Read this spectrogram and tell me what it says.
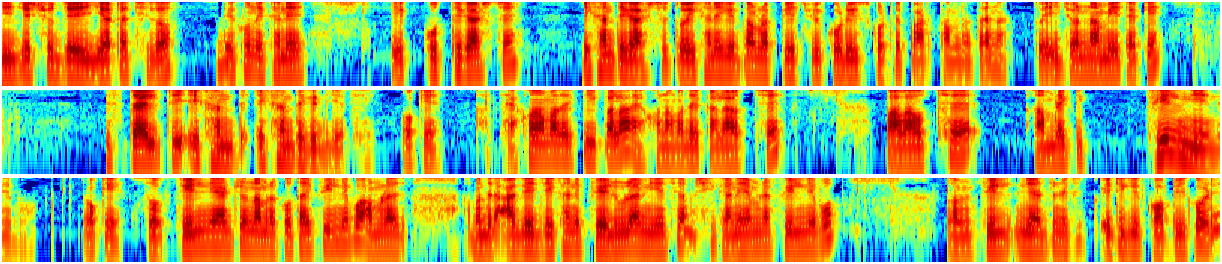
নিজস্ব যে ইয়াটা ছিল দেখুন, এখানে থেকে আসছে? এখান থেকে আসছে। তো এখানে কিন্তু আমরা পিএইচপি কোড ইউজ করতে পারতাম না, তাই না? তো এই জন্য আমি এটাকে স্টাইলটি এখান এখান থেকে দিয়েছি। ওকে আচ্ছা এখন আমাদের কি পালা? এখন আমাদের কালা হচ্ছে, পালা হচ্ছে আমরা একটি ফিল নিয়ে নেব। ওকে সো ফিল নেওয়ার জন্য আমরা কোথায় ফিল নেব? আমরা, আমাদের আগে যেখানে ফিলগুলো নিয়েছিলাম সেখানেই আমরা ফিল নেব। তো আমি ফিল নেওয়ার জন্য এটিকে কপি করে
